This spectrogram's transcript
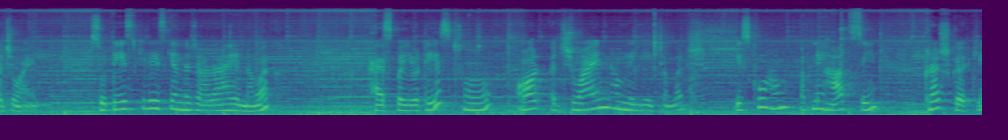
अजवाइन। सो टेस्ट के लिए इसके अंदर जा रहा है नमक एज पर योर टेस्ट और अजवाइन हम लेंगे एक चम्मच। इसको हम अपने हाथ से क्रश करके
